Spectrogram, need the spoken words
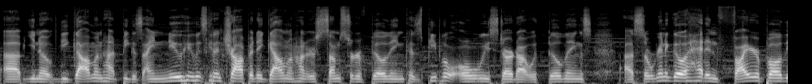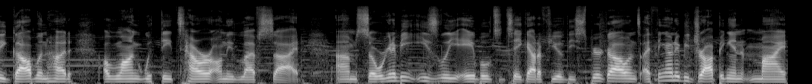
uh, you know, the Goblin Hut, because I knew he was going to drop in a Goblin Hut or some sort of building, because people always start out with buildings, uh, so we're going to go ahead and Fireball the Goblin Hut along with the tower on the left side. Um, so we're going to be easily able to take out a few of these Spear Goblins. I think I'm going to be dropping in my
